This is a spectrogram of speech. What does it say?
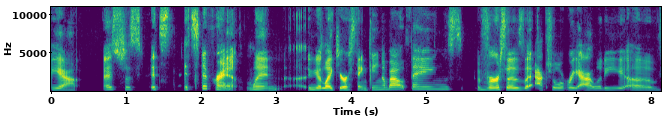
yeah it's just it's it's different when uh, you're like you're thinking about things versus the actual reality of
